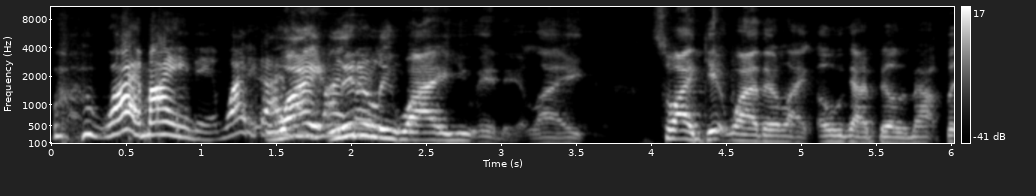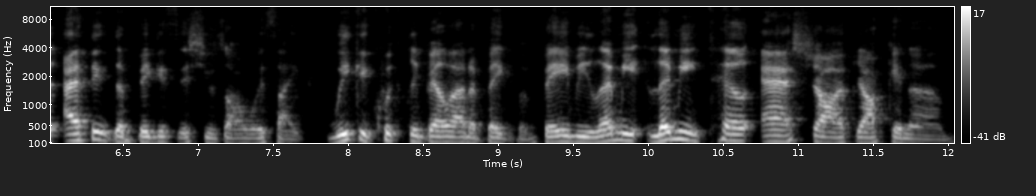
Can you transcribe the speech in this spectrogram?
why am I in it? Why did I why literally why are you in it like so i get why they're like oh we got to bail them out but i think the biggest issue is always like we could quickly bail out a bank but baby let me let me tell ask y'all if y'all can um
